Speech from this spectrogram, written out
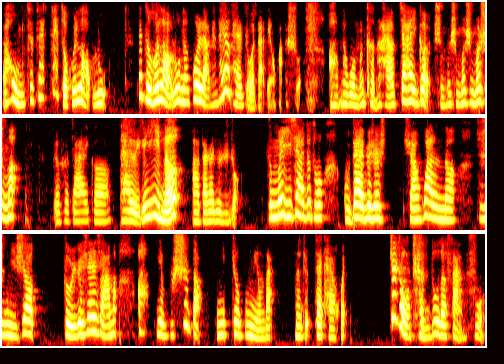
然后我们就再再走回老路，再走回老路呢？过两天他又开始给我打电话说，啊，那我们可能还要加一个什么什么什么什么，比如说加一个他还有一个异能啊，大概就是这种。怎么一下就从古代变成玄幻了呢？就是你是要走一个仙侠吗？啊，也不是的，你就不明白，那就再开会。这种程度的反复，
